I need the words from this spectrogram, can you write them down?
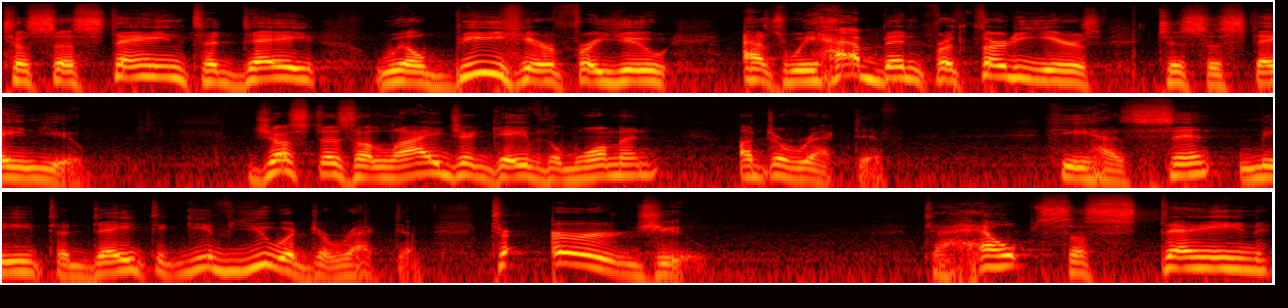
to sustain today will be here for you as we have been for 30 years to sustain you. Just as Elijah gave the woman a directive, he has sent me today to give you a directive, to urge you to help sustain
